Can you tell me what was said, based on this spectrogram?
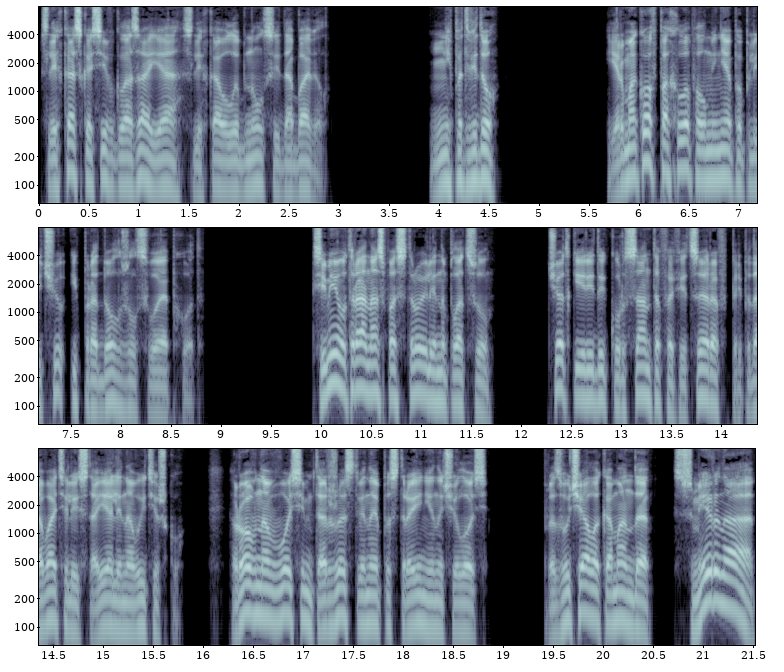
Слегка скосив глаза, я слегка улыбнулся и добавил. «Не подведу». Ермаков похлопал меня по плечу и продолжил свой обход. К семи утра нас построили на плацу. Четкие ряды курсантов, офицеров, преподавателей стояли на вытяжку. Ровно в восемь торжественное построение началось. Прозвучала команда «Смирно!»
